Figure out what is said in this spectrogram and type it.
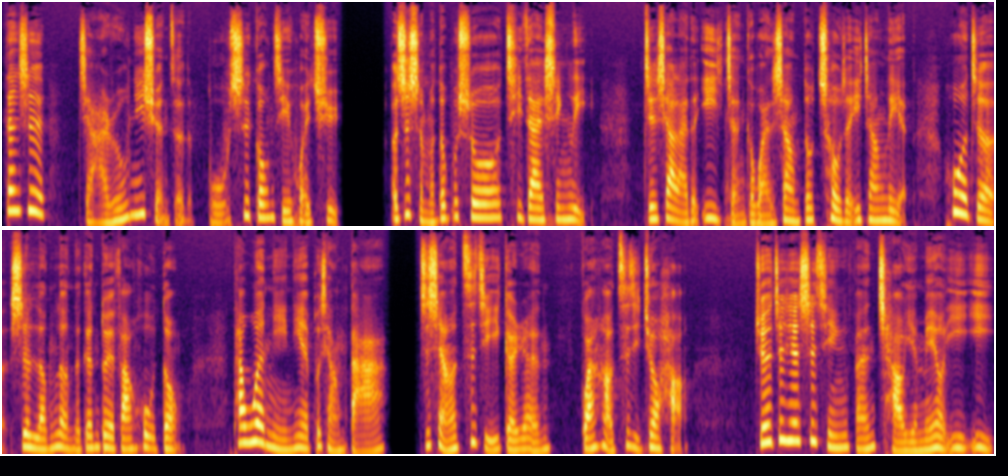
但是，假如你选择的不是攻击回去，而是什么都不说，气在心里，接下来的一整个晚上都臭着一张脸，或者是冷冷的跟对方互动，他问你，你也不想答，只想要自己一个人管好自己就好，觉得这些事情反正吵也没有意义，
